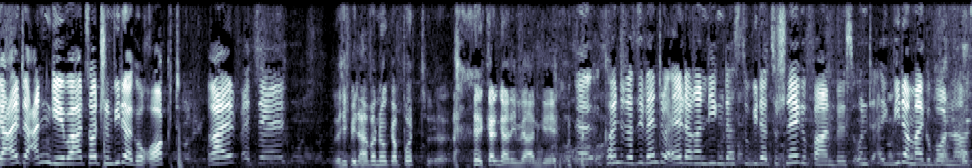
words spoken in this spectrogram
Der alte Angeber hat heute schon wieder gerockt. Ralf, erzähl. Ich bin einfach nur kaputt. Ich kann gar nicht mehr angehen. Äh, könnte das eventuell daran liegen, dass du wieder zu schnell gefahren bist und äh, wieder mal gewonnen hast?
